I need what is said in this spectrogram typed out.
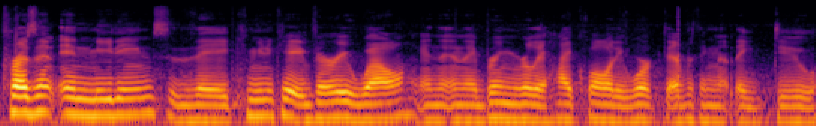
present in meetings, they communicate very well, and, and they bring really high quality work to everything that they do.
